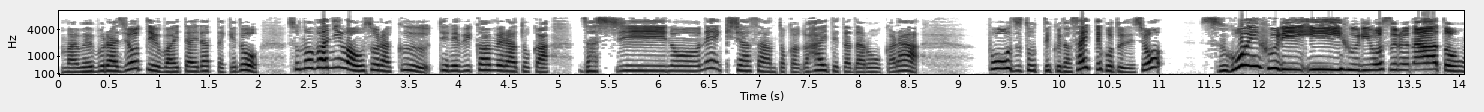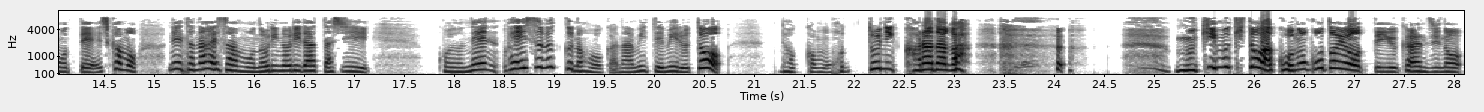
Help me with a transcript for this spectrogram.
まあ、ウェブラジオっていう媒体だったけど、その場にはおそらくテレビカメラとか雑誌のね、記者さんとかが入ってただろうから、ポーズ撮ってくださいってことでしょ？すごい振り、いい振りをするなぁと思って。しかも、ね、棚橋さんもノリノリだったし、このね、Facebook の方かな、見てみると、なんかもう本当に体が ムキムキとはこのことよっていう感じの、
